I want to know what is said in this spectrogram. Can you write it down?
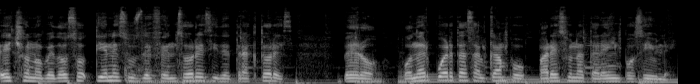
hecho novedoso, tiene sus defensores y detractores, pero poner puertas al campo parece una tarea imposible.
